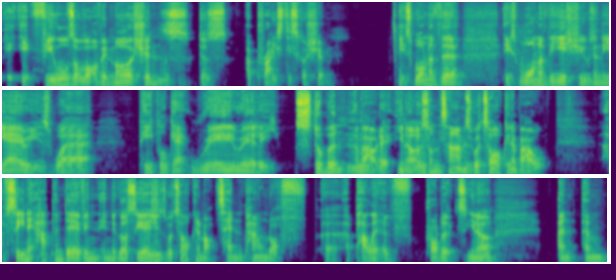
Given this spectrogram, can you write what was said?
it, fuels a lot of emotions. Does a price discussion? It's one of the it's one of the issues and the areas where people get really really stubborn Mhm. about it. You know, Mhm. sometimes we're talking about. I've seen it happen, Dave, in, in negotiations. We're talking about ten pound off uh, a pallet of products. You know, and and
